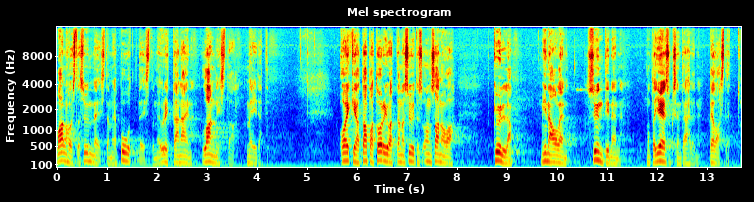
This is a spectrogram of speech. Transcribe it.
vanhoista synneistä ja puutteista. Me yrittää näin lannistaa meidät. Oikea tapa torjua tämä syytös on sanoa, kyllä, minä olen syntinen, mutta Jeesuksen tähden pelastettu.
